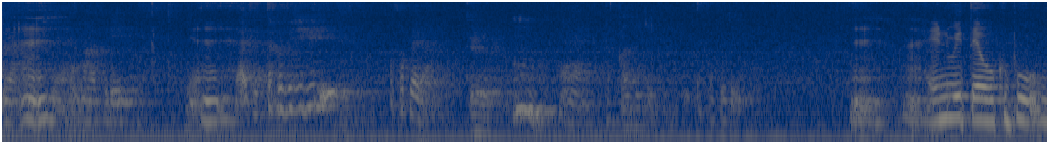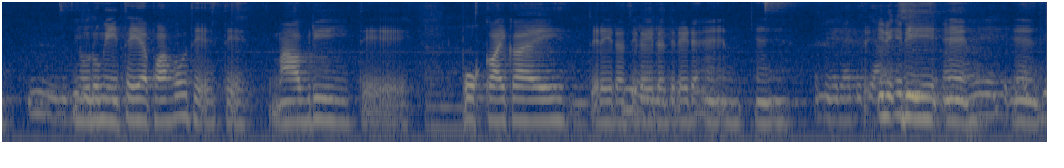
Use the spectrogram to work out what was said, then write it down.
yeah. Yeah. Mavi. Yeah. Yeah. Yeah. Yeah. Yeah. Yeah. Yeah. Yeah. Yeah. Yeah. e nui te o kupu mm. no rongi i teia pāho, te, te, te māwiri, te mm. te reira, te reira, te reira, e, e, e, e, e, e, e, e, e, e,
